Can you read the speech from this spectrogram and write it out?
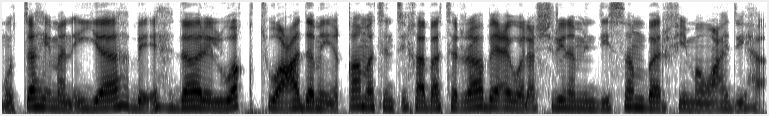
متهما إياه بإهدار الوقت وعدم إقامة انتخابات الرابع والعشرين من ديسمبر في موعدها.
